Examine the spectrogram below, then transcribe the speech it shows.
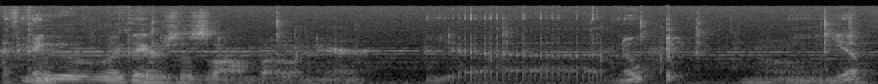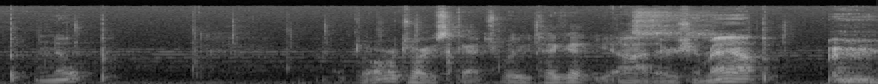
I feel think like they- there's a zombo in here. Yeah. Nope. No. Yep. Nope. Dormitory sketch. Will you take it? Yes. Ah, there's your map.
